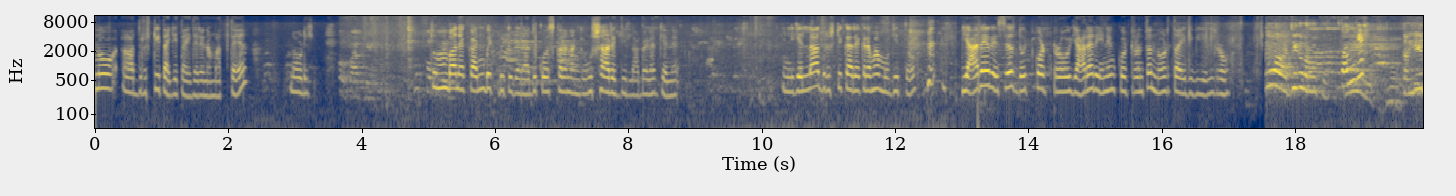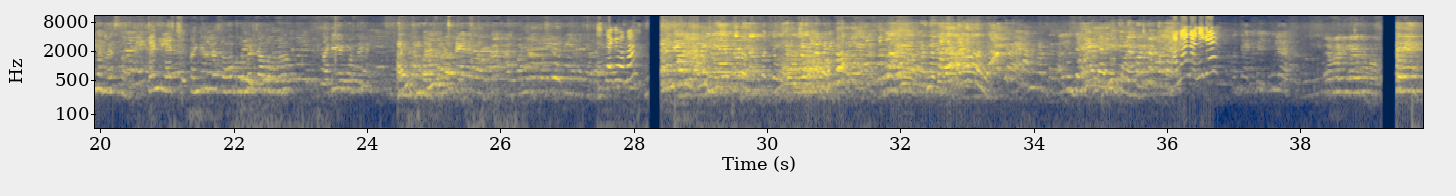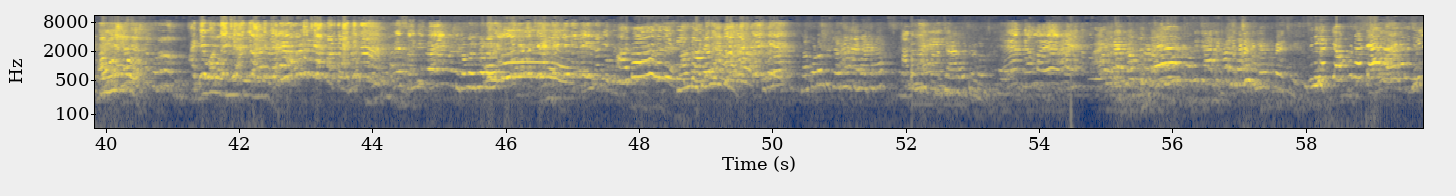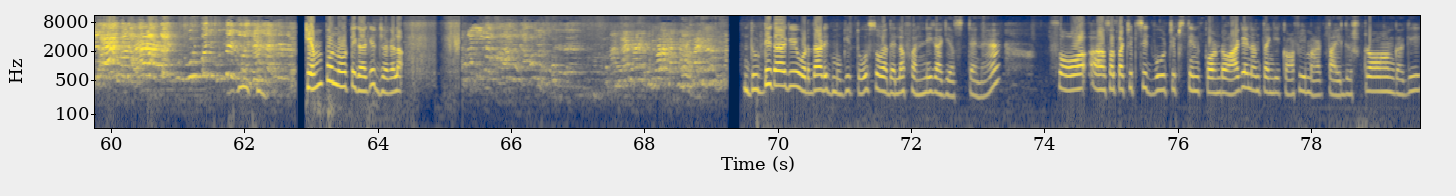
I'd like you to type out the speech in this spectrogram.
ದೃಷ್ಟಿ ತೆಗಿತಾ ಇದ್ದಾರೆ ನಮ್ಮ ಅತ್ತೆ ನೋಡಿ. ತುಂಬಾ ಕಣ್ಣು ಬಿಟ್ಬಿಟ್ಟಿದ್ದಾರೆ. ಅದಕ್ಕೋಸ್ಕರ ನನಗೆ ಹುಷಾರಿದ್ದಿಲ್ಲ ಬೆಳಗ್ಗೆನೆ. ಇಲ್ಲಿಗೆಲ್ಲ ದೃಷ್ಟಿ ಕಾರ್ಯಕ್ರಮ ಮುಗೀತು. ಯಾರ್ಯಾರು ಎಸ್ ದುಡ್ಡು ಕೊಟ್ಟರು ಯಾರ್ಯಾರು ಏನೇನು ಕೊಟ್ಟರು ಅಂತ ನೋಡ್ತಾ ಇದ್ದೀವಿ ಎಲ್ಲರೂ ಅಜ್ಜಿಗೆ ಬರ್ಬೇಕು. ತಂಗಿ? ತಂಗಿ? ಲೆಸ್ ತಂಗಿ ಲೆಸ್ ಗೌರ್ಮೆಂಟ್ ಜಾಬ್ ಅಡಿಗೆ ಕೊಡ್ತೀವಿ ಎಷ್ಟಾಗಿವಮ್ಮ ಅಣ್ಣ ನನಗೆ ನಾ ಕೊಡೋದು ಕೇಳಿ ದುಡ್ಡಿಗಾಗಿ ಜಗಳ. ದುಡ್ಡಿಗಾಗಿ ಹೊಡೆದಾಡಿದ್ ಮುಗೀತು ಸೊ ಅದೆಲ್ಲ ಫನ್ನಿಗಾಗಿ ಅಷ್ಟೇ ಸೊ ಸ್ವಲ್ಪ ಚಿಪ್ಸ್ ಇದ್ವು ಚಿಪ್ಸ್ ತಿನ್ಕೊಂಡು, ಹಾಗೆ ನನ್ನ ತಂಗಿ ಕಾಫಿ ಮಾಡ್ತಾ ಇದ್ಲು ಸ್ಟ್ರಾಂಗಾಗಿ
